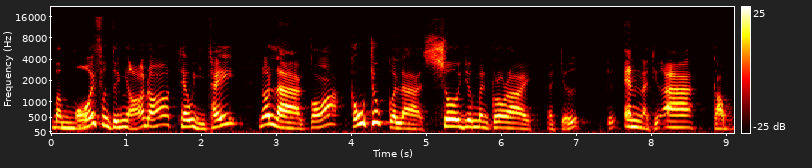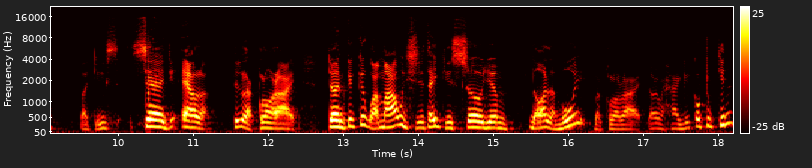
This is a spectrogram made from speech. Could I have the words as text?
Và mỗi phân tử nhỏ đó theo quý vị thấy nó là có cấu trúc gọi là sodium chloride là chữ chữ N là chữ A cộng và chữ C chữ L là, tức là chloride. Trên cái kết quả máu sẽ thấy chữ sodium, đó là muối và chloride. Đó là hai cái cấu trúc chính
